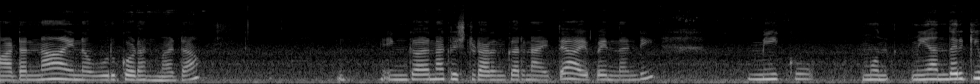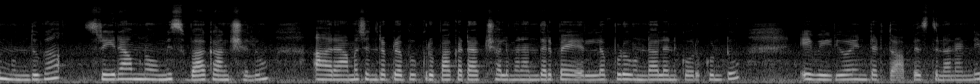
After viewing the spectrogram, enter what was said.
మాటన్నా ఆయన ఊరుకోడనమాట ఇంకా నా కృష్ణుడు అలంకరణ అయితే అయిపోయిందండి. మీకు మీ అందరికీ ముందుగా శ్రీరామనవమి శుభాకాంక్షలు. ఆ రామచంద్ర ప్రభు కృపా కటాక్షాలు మనందరిపై ఎల్లప్పుడూ ఉండాలని కోరుకుంటూ ఈ వీడియో ఇంతటితో ఆపేస్తున్నానండి.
